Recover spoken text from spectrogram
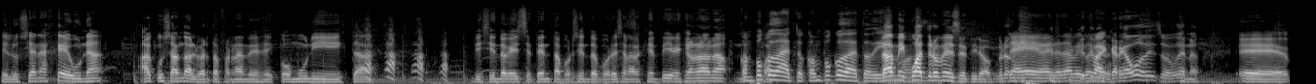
de Luciana Geuna, acusando a Alberto Fernández de comunista, diciendo que hay 70% de pobreza en Argentina. Y dijeron, no, no, no, Con poco dato, con poco dato, digamos. Dame cuatro meses, tiró. Pero, Sí, bueno, dame ¿Qué te vas a encargar vos de eso? Bueno, eh,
